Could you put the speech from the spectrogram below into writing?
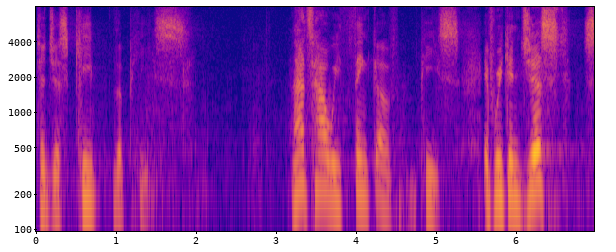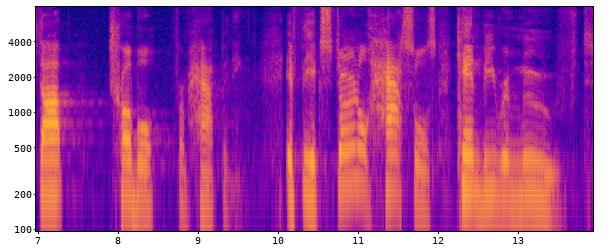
to just keep the peace. that's how we think of peace. If we can just stop trouble from happening, if the external hassles can be removed,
